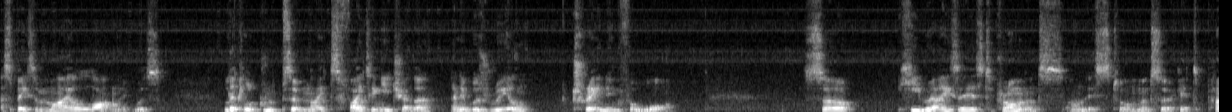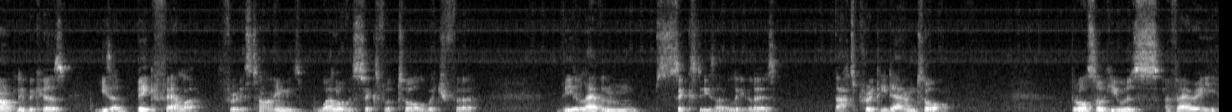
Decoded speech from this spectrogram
a space a mile long. It was little groups of knights fighting each other, and it was real training for war. So he rises to prominence on this tournament circuit, partly because he's a big fella for his time. He's well over six foot tall, which for the 1160s, I believe it is, that's pretty damn tall. But also he was a very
